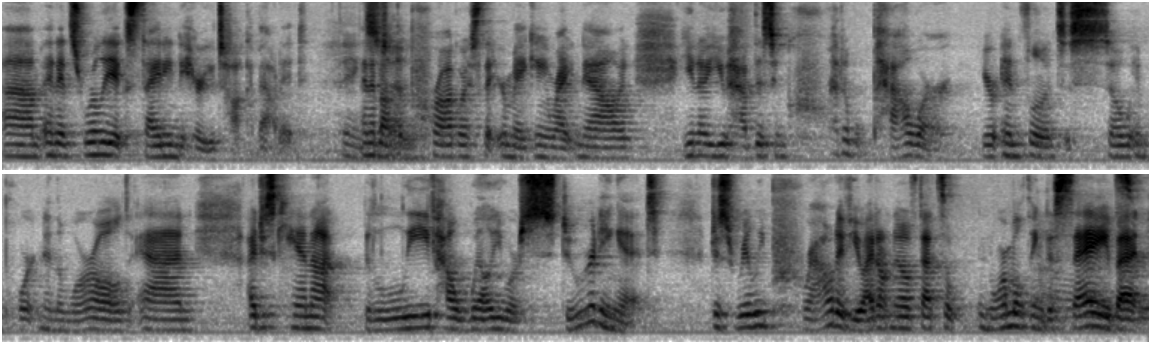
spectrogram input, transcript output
Um, and it's really exciting to hear you talk about it. Thanks, and about Jen. the progress that you're making right now. And you know, you have this incredible power. Your influence is so important in the world, and I just cannot believe how well you are stewarding it. Just really proud of you. I don't know if that's a normal thing to oh, say, but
